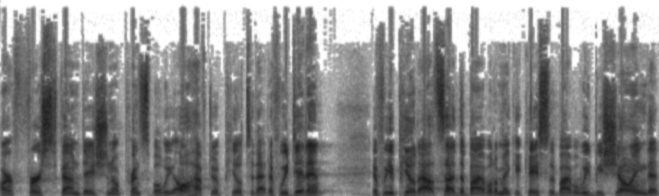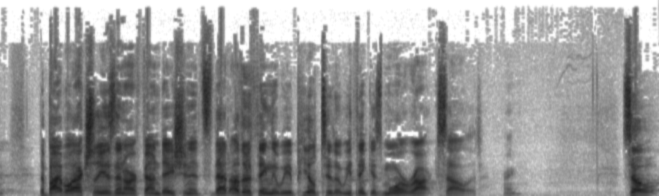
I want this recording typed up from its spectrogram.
our first foundational principle. We all have to appeal to that. If we didn't, if we appealed outside the Bible to make a case to the Bible, we'd be showing that the Bible actually isn't our foundation. It's that other thing that we appeal to that we think is more rock solid, right? So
